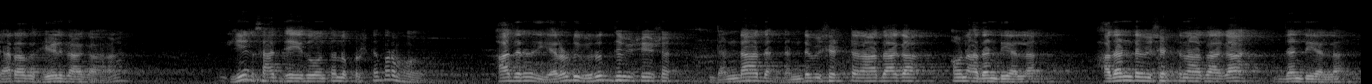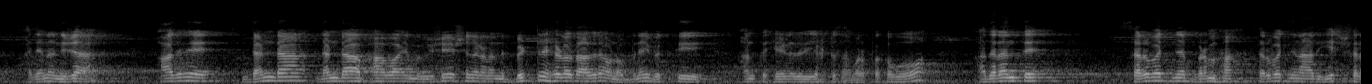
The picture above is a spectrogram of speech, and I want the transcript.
ಯಾರಾದರೂ ಹೇಳಿದಾಗ ಹೇಗೆ ಸಾಧ್ಯ ಇದು ಅಂತ ಪ್ರಶ್ನೆ ಬರಬಹುದು. ಆದರೆ ಎರಡು ವಿರುದ್ಧ ವಿಶೇಷ ದಂಡಾದ ದಂಡ ವಿಶಿಷ್ಟನಾದಾಗ ಅವನು ಅದಂಡಿ ಅಲ್ಲ. ಅದಂಡ ವಿಶಿಷ್ಟನಾದಾಗ ದಂಡಿಯಲ್ಲ ಅದೇನೋ ನಿಜ. ಆದರೆ ದಂಡ, ದಂಡಾಭಾವ ಎಂಬ ವಿಶೇಷಣಗಳನ್ನು ಬಿಟ್ಟರೆ ಹೇಳೋದಾದರೆ ಅವನೊಬ್ಬನೇ ವ್ಯಕ್ತಿ ಅಂತ ಹೇಳಿದರೆ ಎಷ್ಟು ಸಮರ್ಪಕವೋ. ಅದರಂತೆ ಸರ್ವಜ್ಞ ಬ್ರಹ್ಮ, ಸರ್ವಜ್ಞನಾದ ಈಶ್ವರ,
